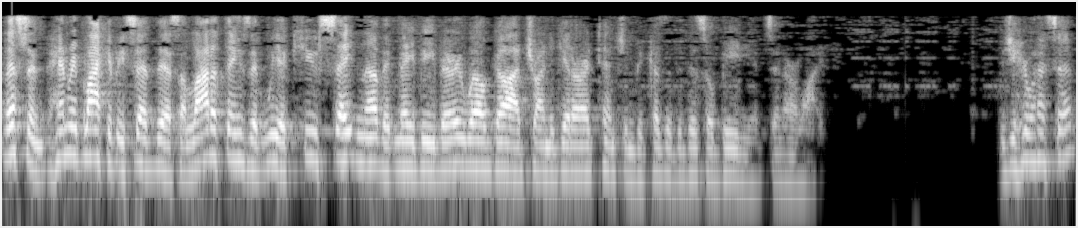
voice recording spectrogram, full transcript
Listen, Henry Blackaby said this. A lot of things that we accuse Satan of, it may be very well God trying to get our attention because of the disobedience in our life. Did you hear what I said?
